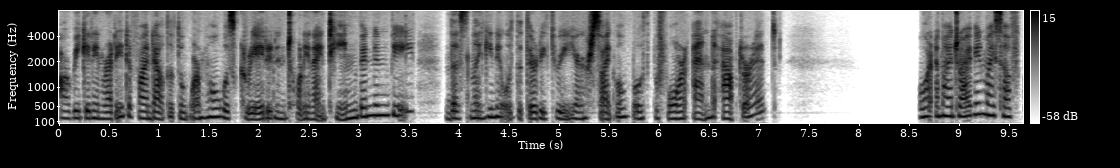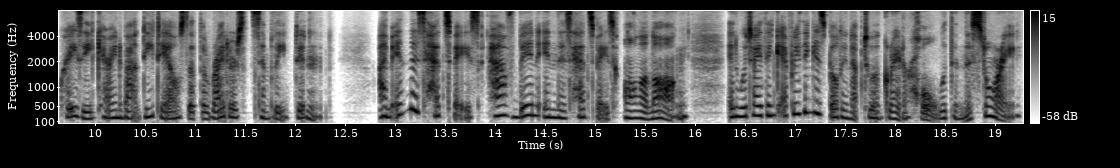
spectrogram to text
Are we getting ready to find out that the wormhole was created in 2019 Winden B, thus linking it with the 33 year cycle both before and after it? Or am I driving myself crazy caring about details that the writers simply didn't? I'm in this headspace, have been in this headspace all along, in which I think everything is building up to a greater whole within the story,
